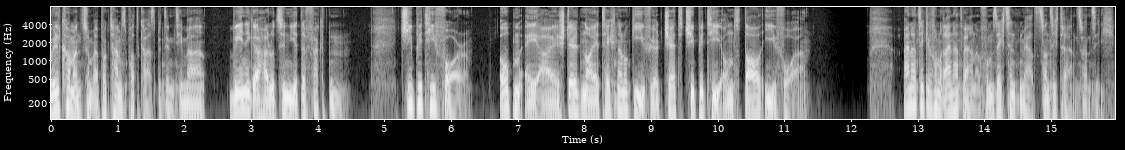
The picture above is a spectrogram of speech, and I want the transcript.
Willkommen zum Epoch Times Podcast mit dem Thema Weniger halluzinierte Fakten. GPT-4. OpenAI stellt neue Technologie für ChatGPT und DAL-E vor. Ein Artikel von Reinhard Werner vom 16. März 2023.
